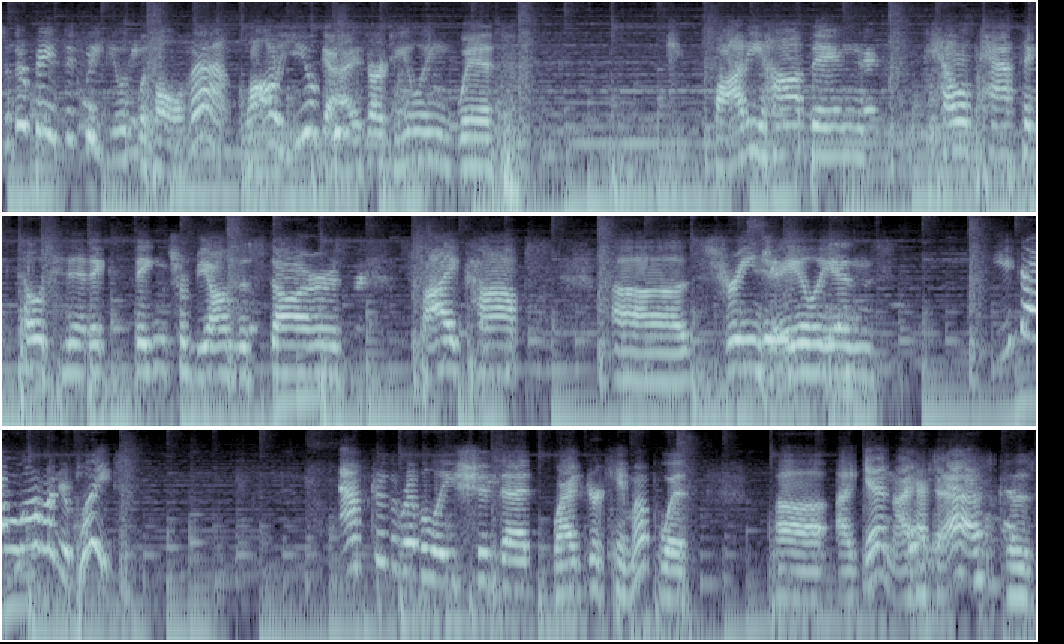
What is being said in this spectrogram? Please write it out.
So they're basically dealing with all of that while you guys are dealing with body hopping, telepathic, telekinetic things from beyond the stars, psychops, uh, strange aliens. You got a lot on your plate. After the revelation that Wagner came up with, uh, again, I have to ask because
